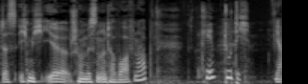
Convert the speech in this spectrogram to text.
dass ich mich ihr schon ein bisschen unterworfen habe. Okay, du dich. Ja.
